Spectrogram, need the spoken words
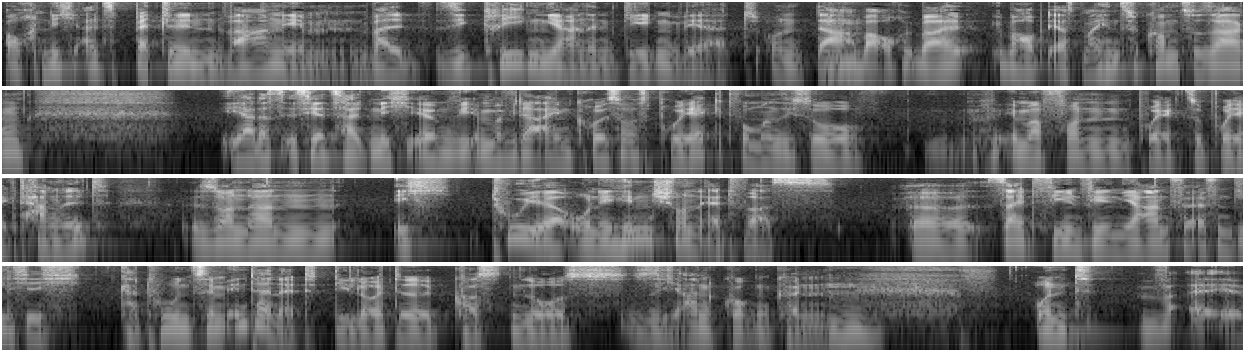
auch nicht als Betteln wahrnehmen, weil sie kriegen ja einen Gegenwert. Und da hm. aber auch über, überhaupt erstmal hinzukommen, zu sagen, ja, das ist jetzt halt nicht irgendwie immer wieder ein größeres Projekt, wo man sich so immer von Projekt zu Projekt hangelt, sondern ich tue ja ohnehin schon etwas. Äh, seit vielen, vielen Jahren veröffentliche ich Cartoons im Internet, die Leute kostenlos sich angucken können. Mhm. Und äh,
